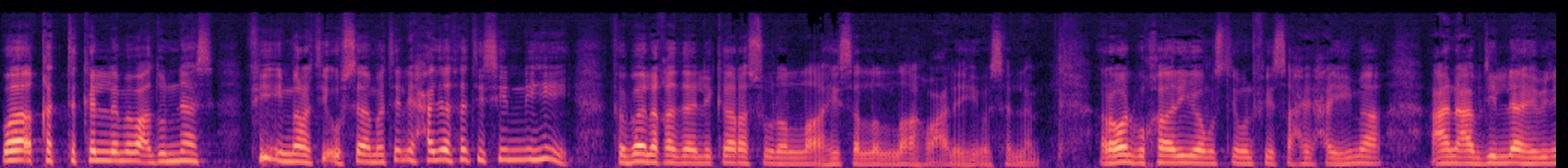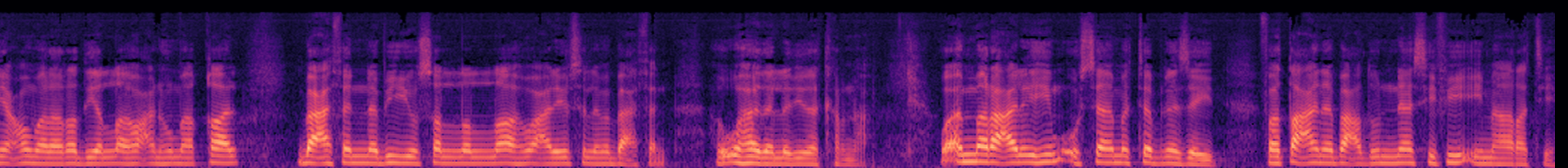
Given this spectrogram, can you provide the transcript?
وقد تكلم بعض الناس في إمرة أسامة لحداثة سنه فبلغ ذلك رسول الله صلى الله عليه وسلم. روى البخاري ومسلم في صحيحيهما. عن عبد الله بن عمر رضي الله عنهما قال بعث النبي صلى الله عليه وسلم بعثا. هو هذا الذي ذكرناه. وأمر عليهم أسامة بن زيد فطعن بعض الناس في إمارته.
